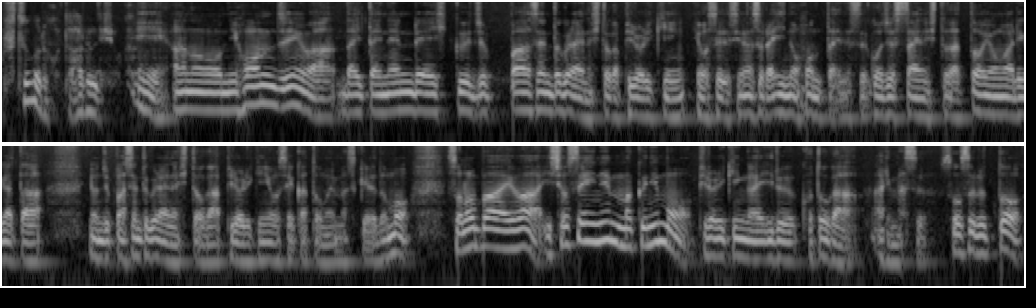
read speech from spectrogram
不都合なことあるんでしょうか、ええ、あの日本人はだいたい年齢引く10%ぐらいの人がピロリ菌陽性ですよね。それは胃の本体です。50歳の人だと4割方40%ぐらいの人がピロリ菌陽性かと思いますけれどもその場合は胃所性粘膜にもピロリ菌がいることがあります。そうすると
